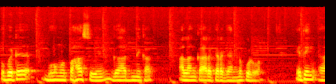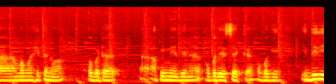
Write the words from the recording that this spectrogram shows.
ඔබට බොහොම පහසුවෙන් ගාඩ්න එකක් අලංකාර කරගන්න පුළුවන්. ඉතින් මම හිතනවා ඔබට අපි මේ දෙන උපදේශයක්ක ඔබගේ ඉදිරි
